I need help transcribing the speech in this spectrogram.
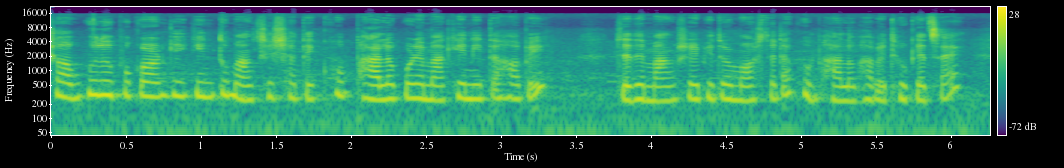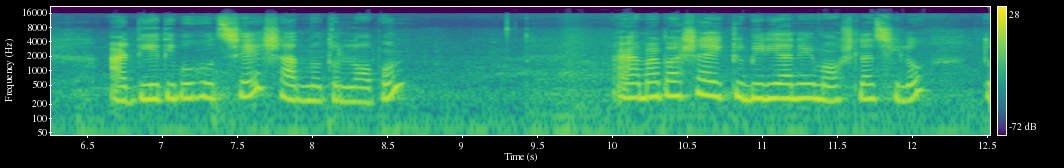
সবগুলো উপকরণকে কিন্তু মাংসের সাথে খুব ভালো করে মাখিয়ে নিতে হবে, যাতে মাংসের ভিতর মশলাটা খুব ভালোভাবে ঢুকে যায়। আর দিয়ে দিব হচ্ছে স্বাদ মতো লবণ। আর আমার বাসায় একটু বিরিয়ানির মশলা ছিল, তো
